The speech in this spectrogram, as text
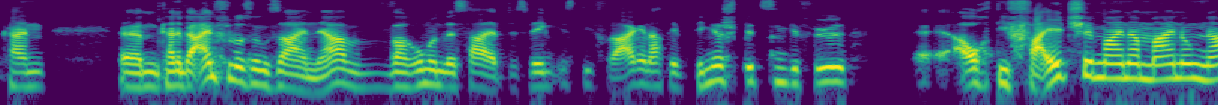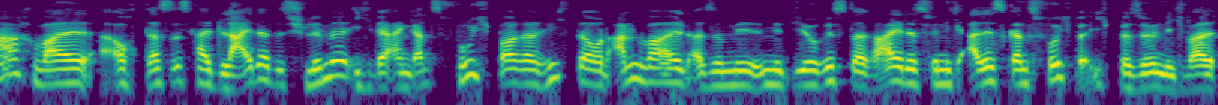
kein, ähm, keine Beeinflussung sein, ja, warum und weshalb. Deswegen ist die Frage nach dem Fingerspitzengefühl auch die falsche meiner Meinung nach, weil auch das ist halt leider das Schlimme. Ich wäre ein ganz furchtbarer Richter und Anwalt, also mit, mit Juristerei, das finde ich alles ganz furchtbar, ich persönlich, weil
